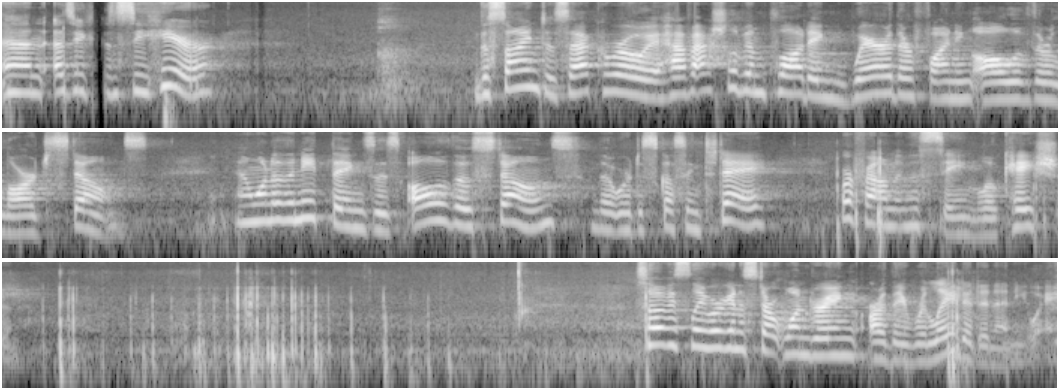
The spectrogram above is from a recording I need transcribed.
And as you can see here, the scientists at Karowe have actually been plotting where they're finding all of their large stones. And one of the neat things is all of those stones that we're discussing today were found in the same location. So obviously we're going to start wondering, are they related in any way?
